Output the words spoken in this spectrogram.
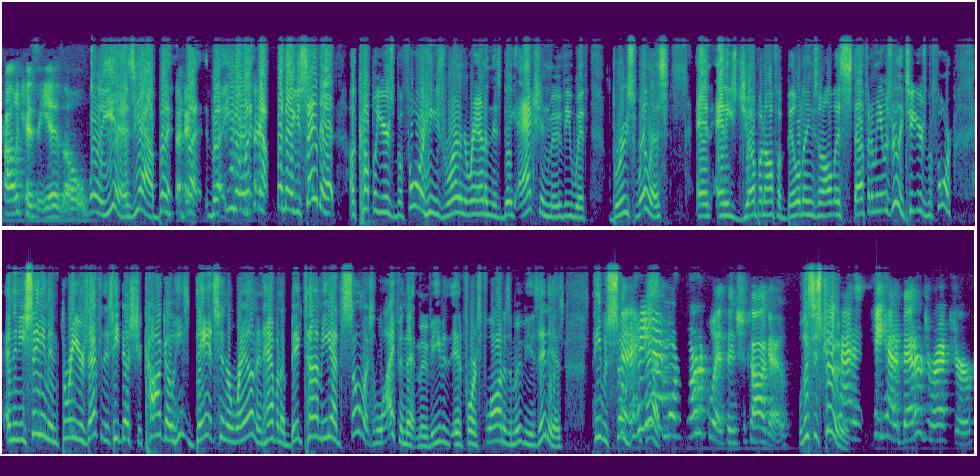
Probably because he is old Well, he is, yeah, but but but you know what? Now, but now you say that a couple years before he's running around in this big action movie with Bruce Willis, and and he's jumping off of buildings and all this stuff. And I mean, it was really two years before. And then you see him in three years after this. He does Chicago. He's dancing around and having a big time. He had so much life in that movie, even for as flawed as a movie as it is. He was so. he had more to work with in Chicago Well, this is true. he had a, he had a better director.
